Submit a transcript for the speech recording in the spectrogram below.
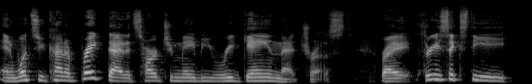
And once you kind of break that, it's hard to maybe regain that trust, right? 360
